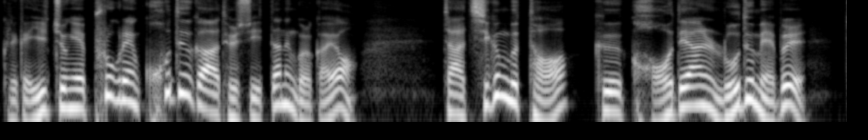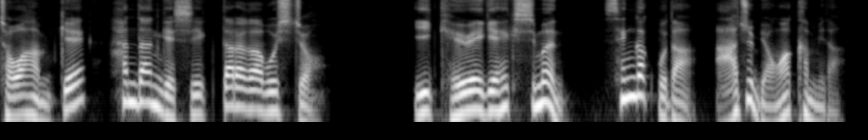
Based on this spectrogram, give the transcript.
그러니까 일종의 프로그램 코드가 될 수 있다는 걸까요? 자, 지금부터 그 거대한 로드맵을 저와 함께 한 단계씩 따라가 보시죠. 이 계획의 핵심은 생각보다 아주 명확합니다.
